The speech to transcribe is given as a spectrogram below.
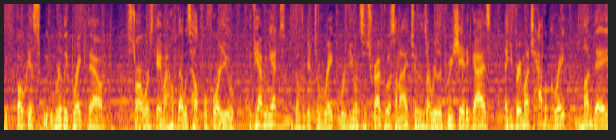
we'd focus, we'd really break down the Star Wars game. I hope that was helpful for you. If you haven't yet, don't forget to rate, review, and subscribe to us on iTunes. I really appreciate it, guys. Thank you very much. Have a great Monday.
